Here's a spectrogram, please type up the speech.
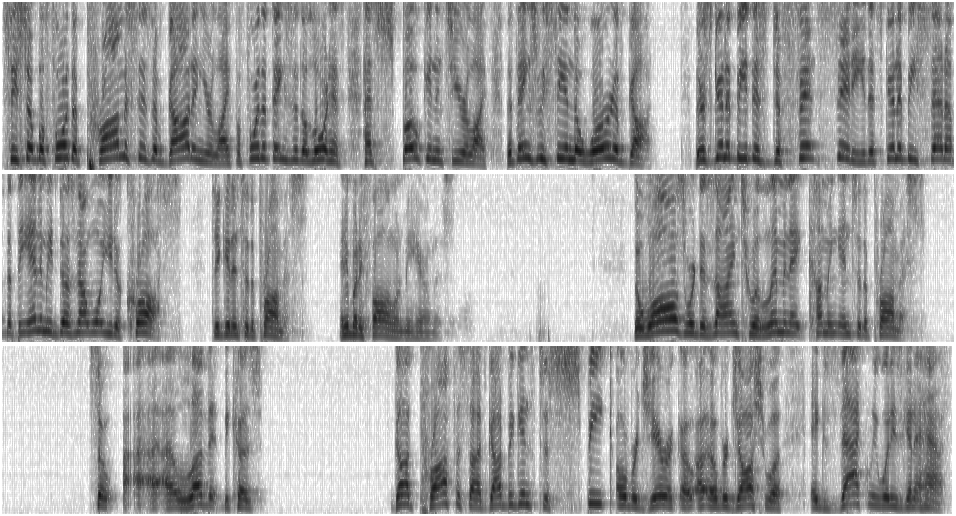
See, so before the promises of God in your life, before the things that the Lord has, has spoken into your life, the things we see in the Word of God, there's going to be this defense city that's going to be set up that the enemy does not want you to cross to get into the promise. Anybody following me here on this? The walls were designed to eliminate coming into the promise. So I, I love it because God prophesies, God begins to speak over Jericho, uh, over Joshua, exactly what he's going to have.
